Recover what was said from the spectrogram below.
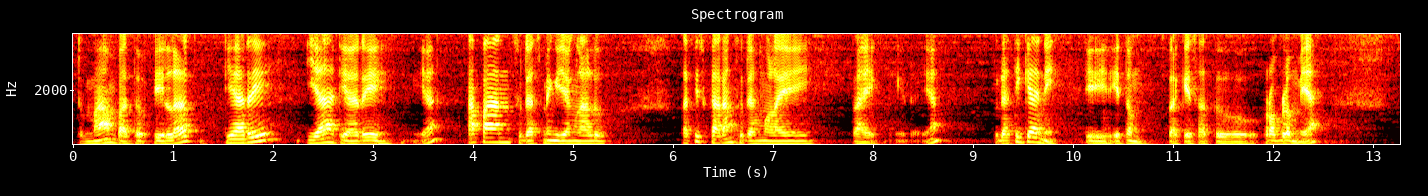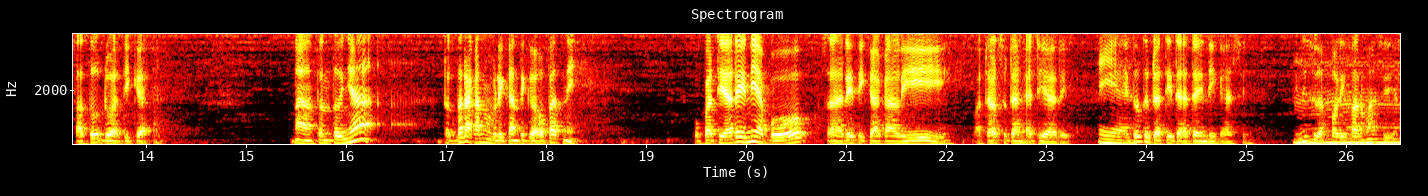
Demam, batuk pilek, diare, ya diare, ya. Kapan? Sudah seminggu yang lalu. Tapi sekarang sudah mulai baik, gitu ya. Sudah tiga nih dihitung sebagai satu problem ya. Satu, dua, tiga. Nah, tentunya dokter akan memberikan tiga obat nih. Obat diare ini ya Bu, sehari tiga kali. Padahal sudah nggak diare. Iya. Itu sudah tidak ada indikasi. Ini sudah polifarmasi ya.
